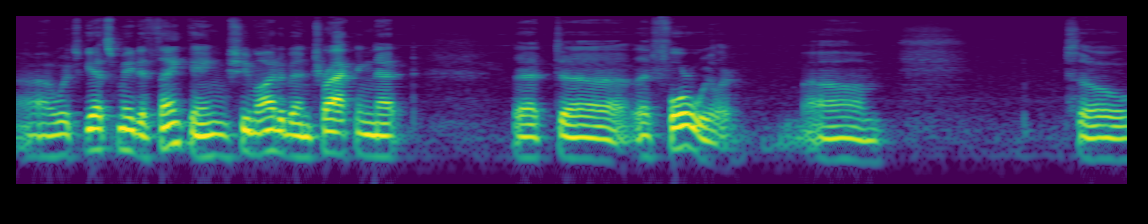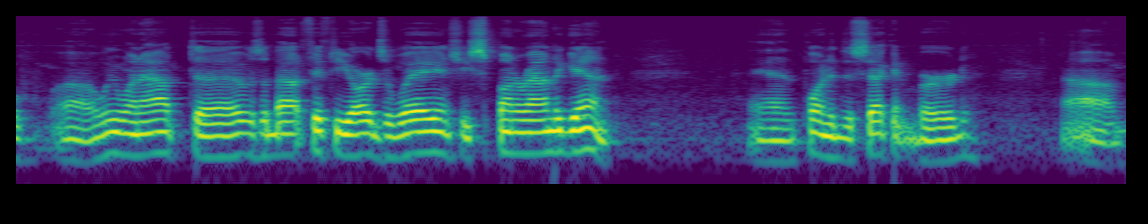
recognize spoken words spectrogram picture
uh, which gets me to thinking she might have been tracking that that uh, that four wheeler. Um, so uh, we went out. Uh, it was about 50 yards away, and she spun around again and pointed the second bird. Um,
